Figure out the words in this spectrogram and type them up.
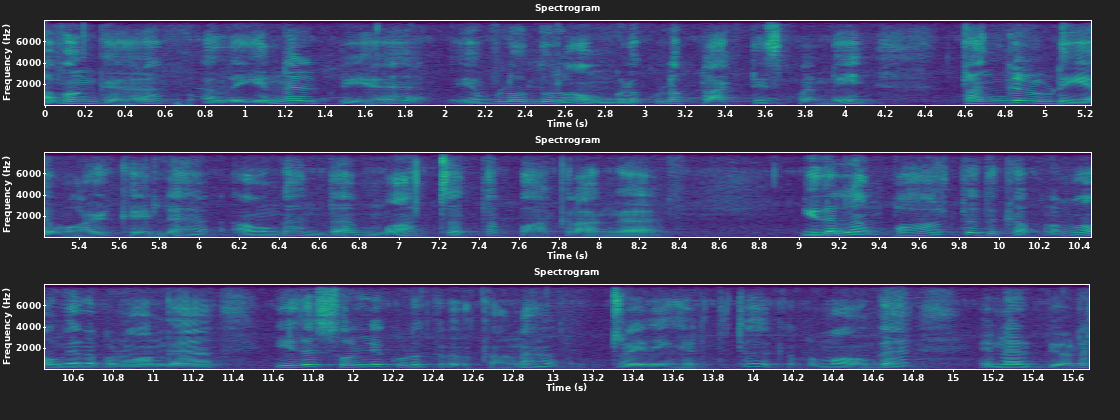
அவங்க அந்த என்எல்பியை எவ்வளோ தூரம் அவங்களுக்குள்ளே ப்ராக்டிஸ் பண்ணி தங்களுடைய வாழ்க்கையில் அவங்க அந்த மாற்றத்தை பார்க்குறாங்க. இதெல்லாம் பார்த்ததுக்கு அப்புறமா அவங்க என்ன பண்ணுவாங்க? இதை சொல்லி கொடுக்கறதுக்கான ட்ரைனிங் எடுத்துகிட்டு அதுக்கப்புறமா அவங்க என்எல்பியோட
